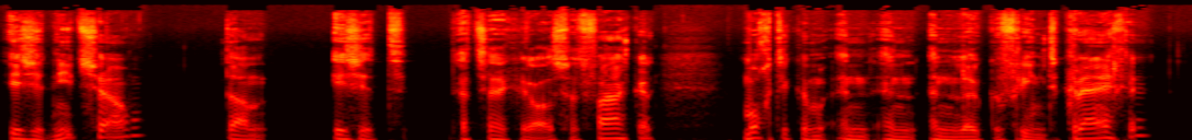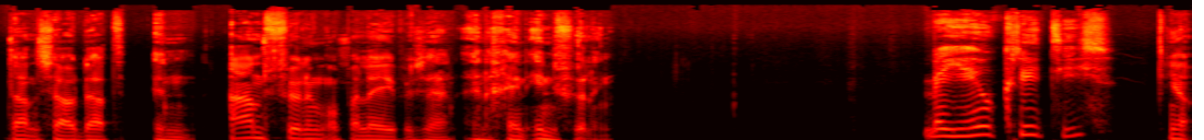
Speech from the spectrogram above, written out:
is het niet zo, dan is het... dat zeg ik al eens wat vaker... mocht ik een, een, een leuke vriend krijgen... dan zou dat een aanvulling op mijn leven zijn en geen invulling. Ben je heel kritisch? Ja.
